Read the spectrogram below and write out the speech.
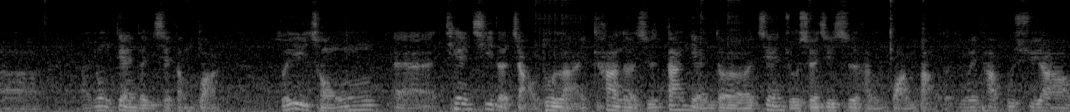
呃用电的一些灯光，所以从呃天气的角度来看呢，其实当年的建筑设计是很环保的，因为它不需要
